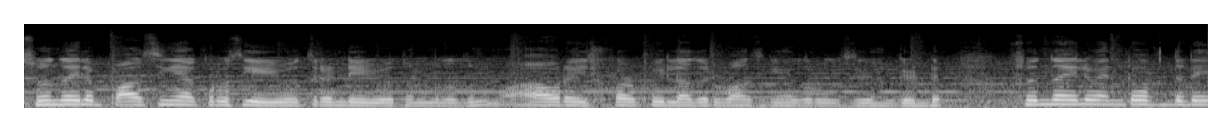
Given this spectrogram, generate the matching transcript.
സോ എന്തായാലും പാസിങ് അക്രോസ് എഴുപത്തിരണ്ട് എഴുപത്തൊമ്പതും ആവറേജ് കുഴപ്പമില്ലാത്തൊരു പാസിങ് അക്രോസ് ഉണ്ട് സോ എന്തായാലും end of the day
